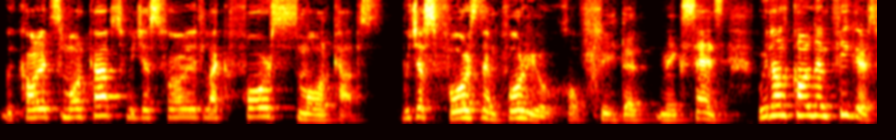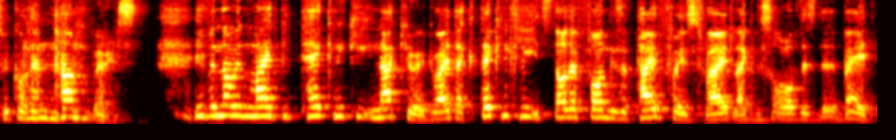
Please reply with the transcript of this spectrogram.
we call it small caps. We just call it like force small caps. We just force them for you. Hopefully that makes sense. We don't call them figures. We call them numbers, even though it might be technically inaccurate, right? Like technically it's not a font, it's a typeface, right? Like this, all of this debate.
